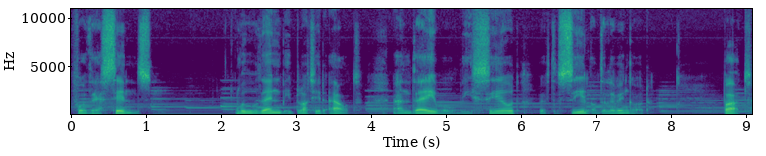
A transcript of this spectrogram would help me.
for their sins will then be blotted out and they will be sealed with the seal of the living God. But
